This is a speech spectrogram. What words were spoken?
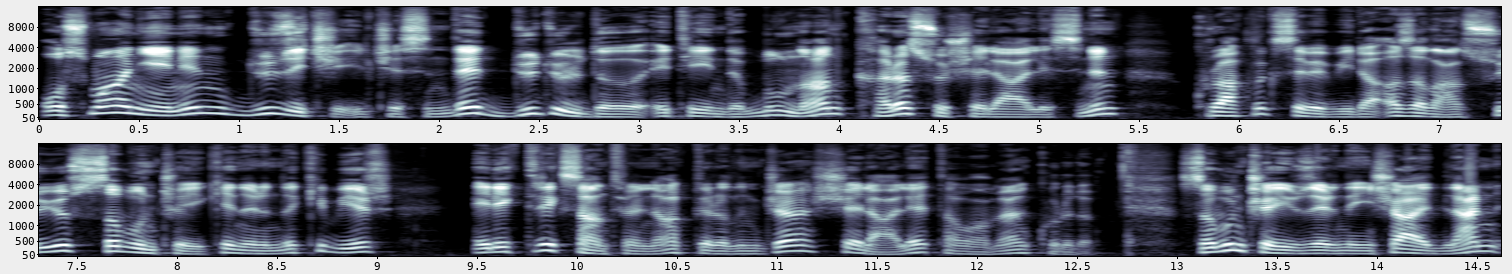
Osmaniye'nin Düziçi ilçesinde Düdül Dağı eteğinde bulunan Karasu Şelalesi'nin kuraklık sebebiyle azalan suyu Sabun Çayı kenarındaki bir elektrik santraline aktarılınca şelale tamamen kurudu. Sabun Çayı üzerinde inşa edilen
